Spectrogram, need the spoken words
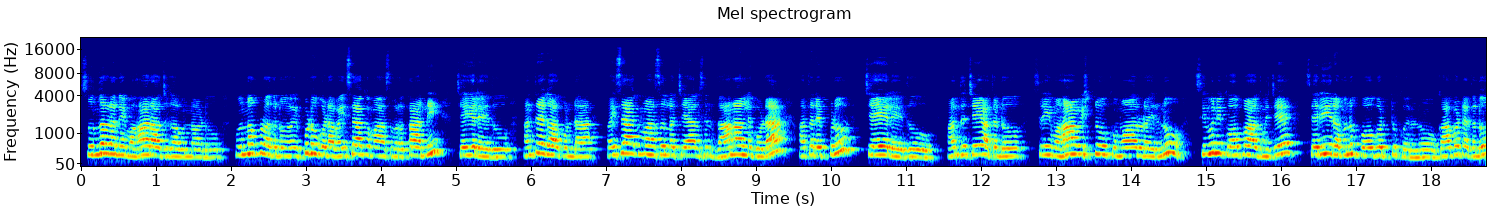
సుందరుడు అనే మహారాజుగా ఉన్నాడు. ఉన్నప్పుడు అతడు ఎప్పుడూ కూడా వైశాఖ మాస వ్రతాన్ని చేయలేదు. అంతేకాకుండా వైశాఖ మాసంలో చేయాల్సిన దానాలను కూడా అతడు ఎప్పుడు చేయలేదు. అందుచే అతడు శ్రీ మహావిష్ణువు కుమారుడైనను శివుని కోపాగ్నిచే శరీరమును పోగొట్టుకొనును. కాబట్టి అతడు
